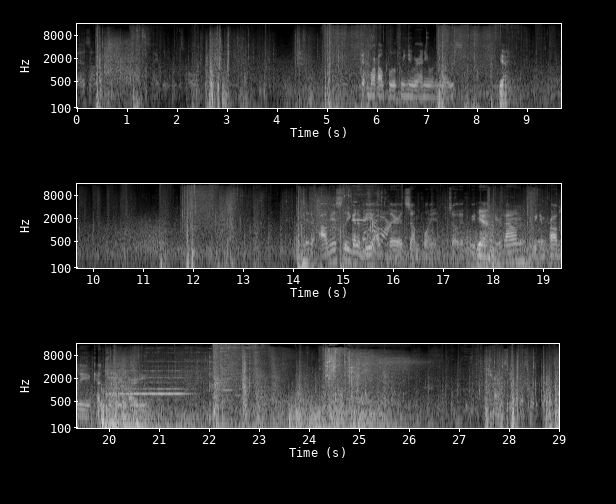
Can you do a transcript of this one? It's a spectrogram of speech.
Yeah, that sounds like a sniper. We can just hold. Get more helpful if we knew where anyone was. Yeah. I'd obviously gonna be up there at some point. So if we Yeah. here down, we can probably catch a party. Just trying to see the best way to pass this.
